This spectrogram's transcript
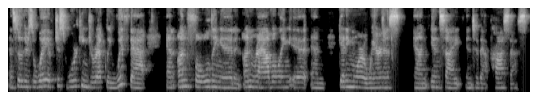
And so there's a way of just working directly with that and unfolding it and unraveling it and getting more awareness and insight into that process.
